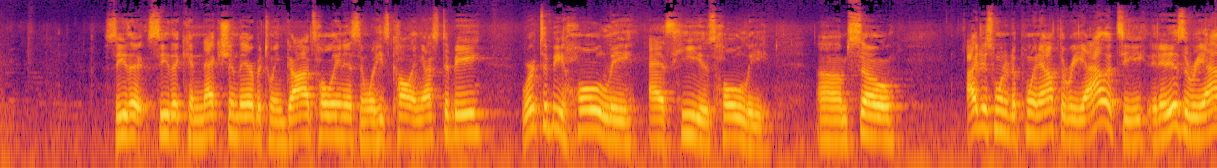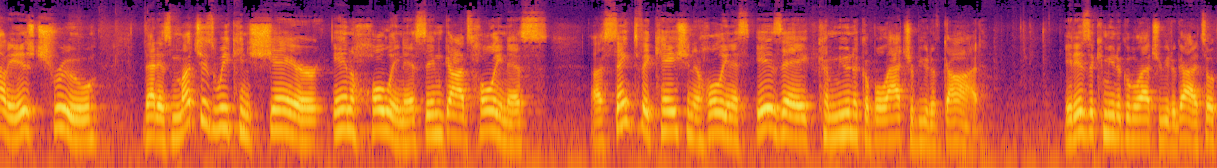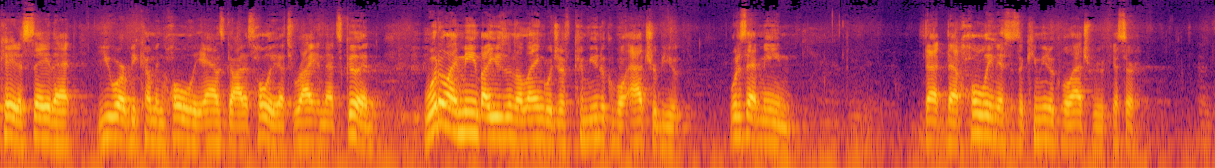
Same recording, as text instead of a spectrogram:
See the, see the connection there between God's holiness and what he's calling us to be? We're to be holy as he is holy. Um, so I just wanted to point out the reality, and it is a reality, it is true, that as much as we can share in holiness, in God's holiness, uh, sanctification and holiness is a communicable attribute of God. It is a communicable attribute of God. It's okay to say that you are becoming holy as God is holy. That's right and that's good. What do I mean by using the language of communicable attribute? What does that mean? That, that holiness is a communicable attribute. Yes, sir?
